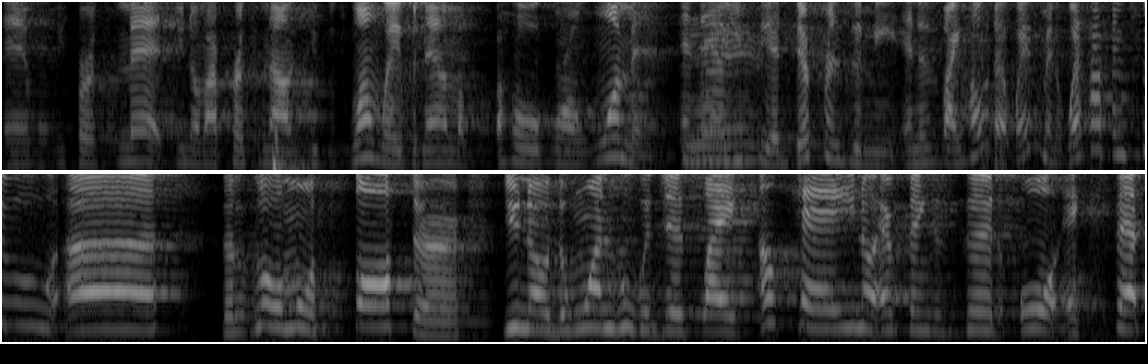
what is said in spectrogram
and when we first met, you know, my personality was one way, but now I'm a, a whole grown woman, and now you see a difference in me, and it's like, hold up, wait a minute, what happened to uh, the little more softer, you know, the one who would just like, okay, you know, everything is good, or accept,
